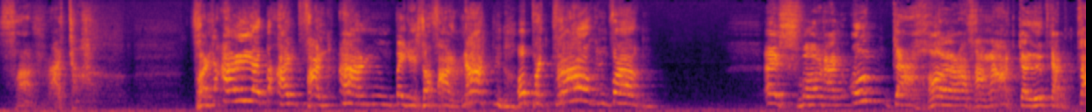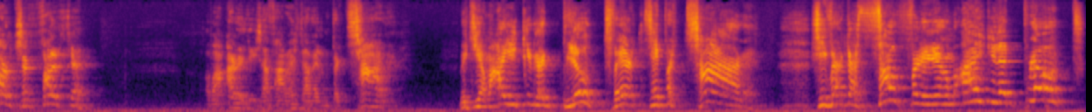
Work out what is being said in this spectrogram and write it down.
Verräter! Von allem Anfang an bin ich so verraten und betrogen worden. Es wurde ein ungeheurer Verrat geübt am deutschen Volke. Aber alle diese Verräter werden bezahlen. Mit ihrem eigenen Blut werden sie bezahlen. Sie werden saufen in ihrem eigenen Blut.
